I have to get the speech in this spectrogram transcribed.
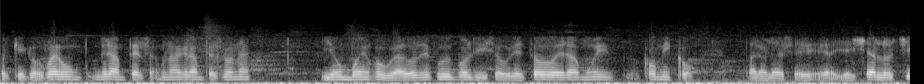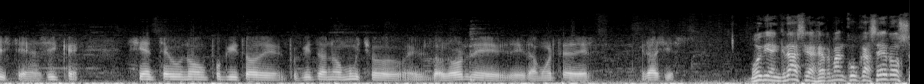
porque fue un gran perso- una gran persona y un buen jugador de fútbol y sobre todo era muy cómico para las, eh, echar los chistes, así que siente uno un poquito de, un poquito no mucho, el dolor de, de la muerte de él. Gracias. Muy bien, gracias Germán Cucaseros,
